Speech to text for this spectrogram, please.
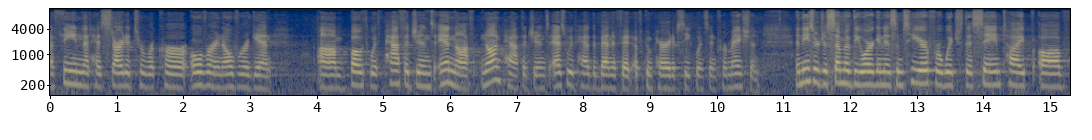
a theme that has started to recur over and over again um, both with pathogens and non-pathogens as we've had the benefit of comparative sequence information. And these are just some of the organisms here for which this same type of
